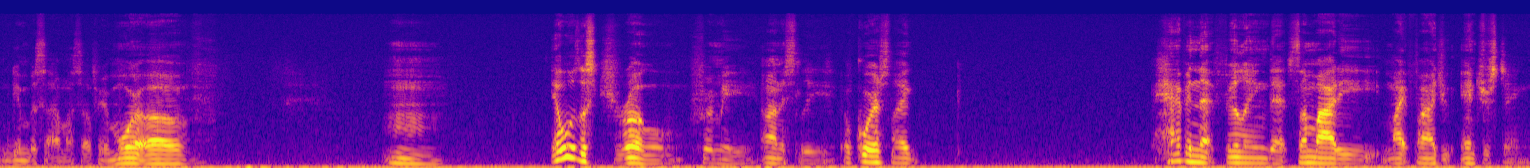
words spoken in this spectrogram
I'm getting beside myself here. More of hmm it was a struggle for me, honestly. Of course, like having that feeling that somebody might find you interesting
